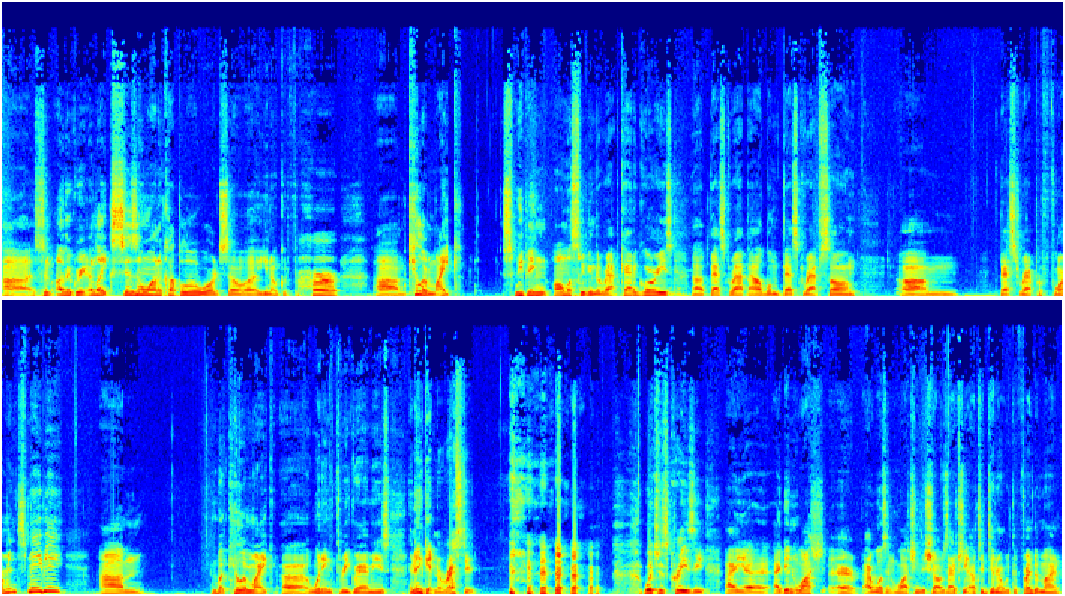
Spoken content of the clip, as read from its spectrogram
Uh, some other great, like SZA won a couple of awards, so uh, you know, good for her. Um, Killer Mike, sweeping, almost sweeping the rap categories: uh, best rap album, best rap song, um, best rap performance, maybe. Um, but Killer Mike uh, winning three Grammys and then getting arrested which is crazy. I uh, I didn't watch, or I wasn't watching the show. I was actually out to dinner with a friend of mine,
